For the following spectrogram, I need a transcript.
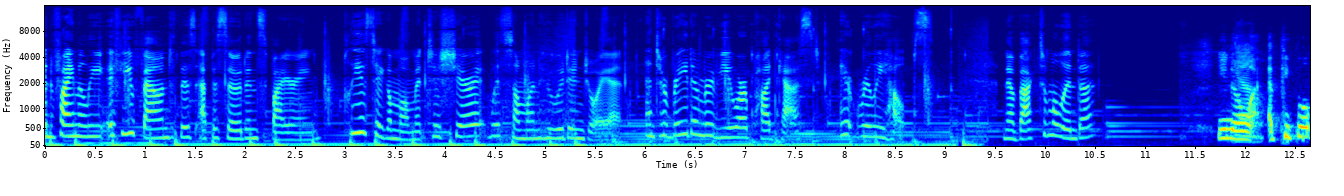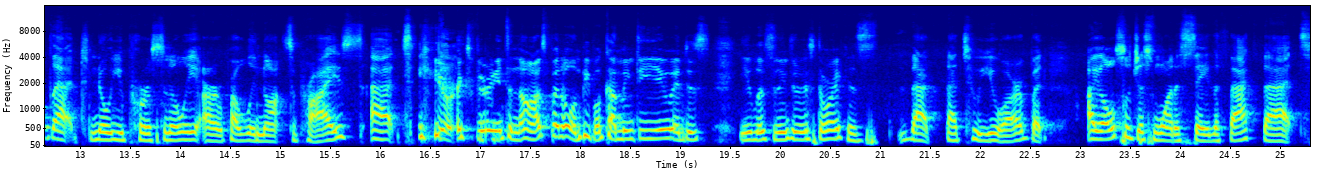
And finally, if you found this episode inspiring, please take a moment to share it with someone who would enjoy it and to rate and review our podcast. It really helps. Now back to Melinda. You know, yeah. people that know you personally are probably not surprised at your experience in the hospital and people coming to you and just you listening to the story because that that's who you are. But I also just want to say the fact that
